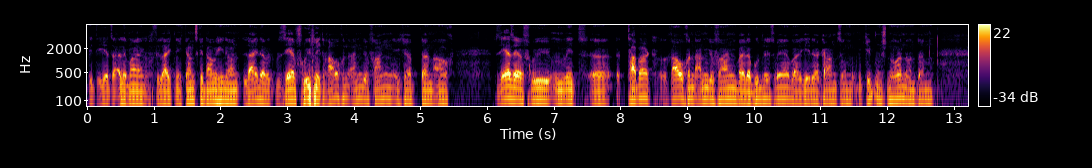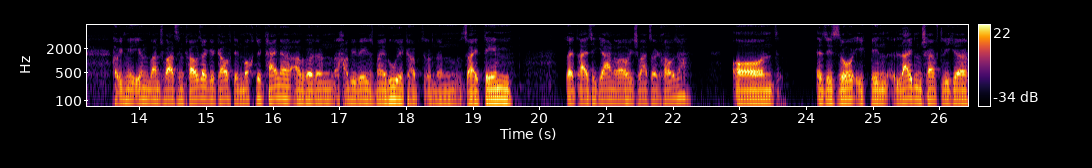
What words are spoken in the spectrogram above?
bitte jetzt alle mal vielleicht nicht ganz genau hinhören, leider sehr früh mit Rauchen angefangen. Ich habe dann auch sehr, sehr früh mit äh, Tabakrauchen angefangen bei der Bundeswehr, weil jeder kam zum Kippenschnurren und dann habe ich mir irgendwann schwarzen Krauser gekauft, den mochte keiner, aber dann habe ich wenigstens meine Ruhe gehabt. Und dann seitdem, seit 30 Jahren rauche ich schwarzer Krauser. Und es ist so, ich bin leidenschaftlicher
